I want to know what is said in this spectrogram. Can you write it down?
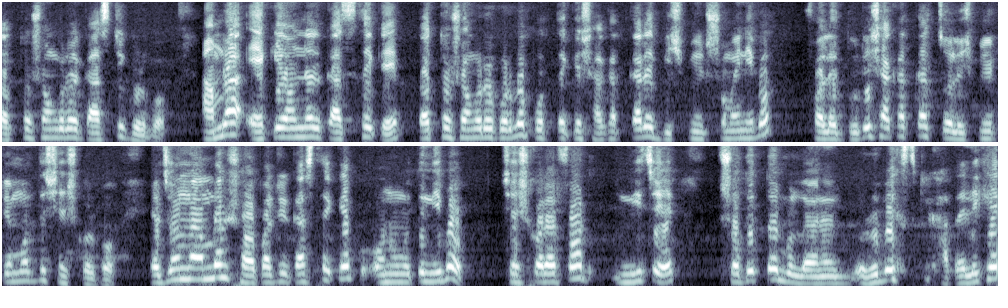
তথ্য সংগ্রহের কাজটি করব। আমরা একে অন্যের কাছ থেকে তথ্য সংগ্রহ করব। প্রত্যেকের সাক্ষাৎকারে বিশ মিনিট সময় নিব। ফলে দুটি সাক্ষাৎকার চল্লিশ মিনিটের মধ্যে শেষ করব। এজন্য আমরা সহপাঠীর কাছ থেকে অনুমতি নিব। শেষ করার পর নিচে সতীর্থ মূল্যায়নের রুবিক্স খাতায় লিখে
